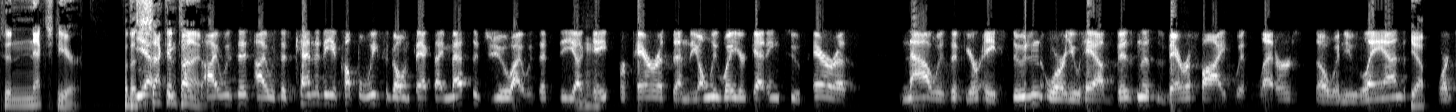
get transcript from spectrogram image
to next year for the Yes, second time. I was at I was at Kennedy a couple weeks ago. In fact, I messaged you. I was at the uh, Mhm. gate for Paris, and the only way you're getting to Paris now is if you're a student or you have business verified with letters. So when you land Yep. or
